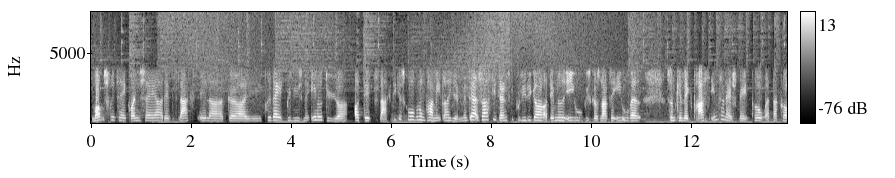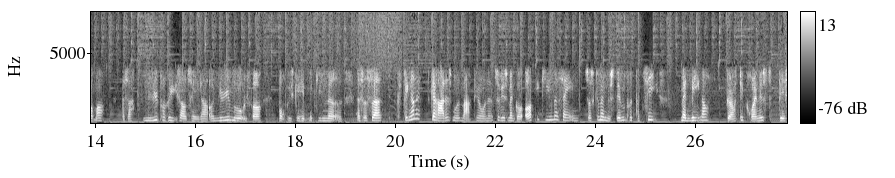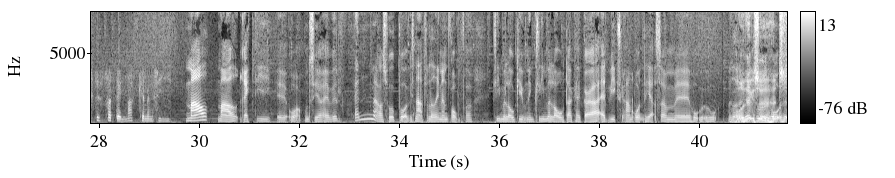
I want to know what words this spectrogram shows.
momsfritage grøntsager og den slags, eller gøre øh, privatbilisme endnu dyrere og den slags. De kan skrue på nogle parametre herhjemme, men det er altså også de danske politikere og dem med EU, vi skal jo snart til EU-valg, som kan lægge pres internationalt på, at der kommer altså, nye Paris-aftaler og nye mål for, hvor vi skal hen med klimaet. Altså, så fingrene skal rettes mod magthæverne. Så hvis man går op i klimasagen, så skal man jo stemme på et parti, man mener gør det grønnest bedste for Danmark, kan man sige. Meget, meget rigtige øh, ord, hun siger. Jeg vil fandme også håbe på, at vi snart får lavet en eller anden form for klimalovgivning, klimalov, der kan gøre, at vi ikke skal rende rundt her som øh, ho- ho- hvad hedder det? Hovedløse ho- høns. hø-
